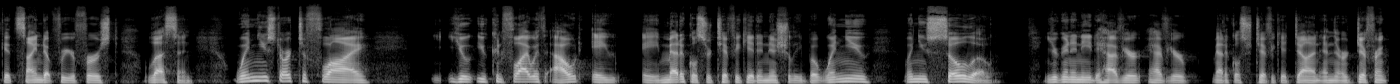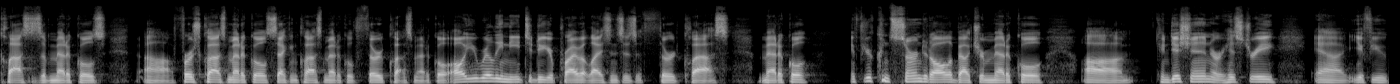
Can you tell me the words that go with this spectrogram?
get signed up for your first lesson. When you start to fly, you you can fly without a a medical certificate initially, but when you when you solo, you're going to need to have your have your medical certificate done, and there are different classes of medicals: uh, first class medical, second class medical, third class medical. All you really need to do your private license is a third class medical. If you're concerned at all about your medical um, condition or history, uh, if you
